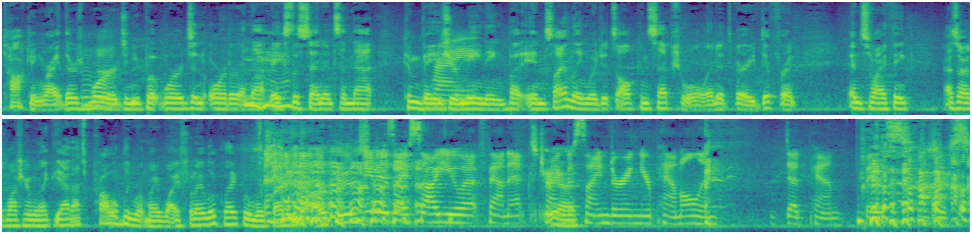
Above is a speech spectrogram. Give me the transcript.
talking, right? There's Mm-hmm. words, and you put words in order, and that makes the sentence, and that conveys your meaning. But in sign language, it's all conceptual, and it's very different. And so I think. As I was watching, I'm like, yeah, that's probably what my wife and I look like when we're signing to our kids. It is. I saw you at FanX trying Yeah. to sign during your panel and deadpan face. It was,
